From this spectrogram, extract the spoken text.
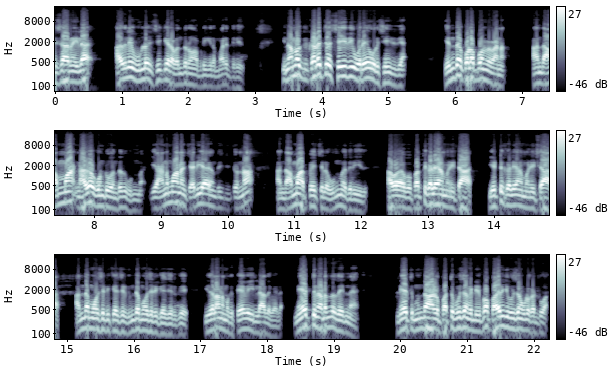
விசாரணையில அதுலேயே உள்ள சீக்கிரம் வந்துடும் அப்படிங்கிற மாதிரி தெரியுது. நமக்கு கிடைச்ச செய்தி ஒரே ஒரு செய்தி தான் எந்த குழப்பமே வேணாம். அந்த அம்மா நகை கொண்டு வந்தது உண்மை. என் அனுமானம் சரியா இருந்துச்சு சொன்னா அந்த அம்மா பேச்சுல உண்மை தெரியுது. அவ பத்து கல்யாணம் பண்ணிட்டா? எட்டு கல்யாணம் பண்ணிட்டா? அந்த மோசடி கேஸ் இருக்குது இந்த மோசடி கேஸ் இருக்குது இதெல்லாம் நமக்கு தேவையில்லாத வேலை. நேற்று நடந்தது என்ன? நேற்று முந்தாள் பத்து புருஷன் கட்டியிருப்பா பதினஞ்சு புருஷன் கூட கட்டுவோம்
